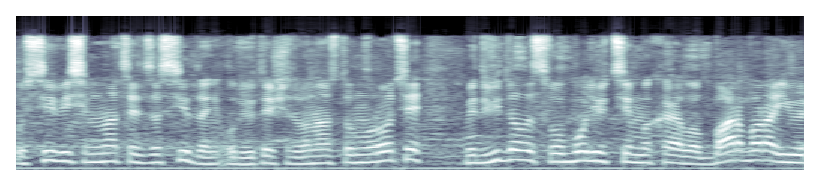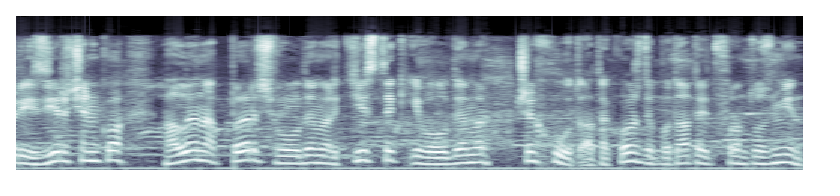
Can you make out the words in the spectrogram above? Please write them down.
усі 18 засідань у 2012 році відвідали свободівці Михайло Барбара, Юрій Зірченко, Галина Перч, Володимир Тістик і Володимир Чехут, а також депутати від фронту змін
